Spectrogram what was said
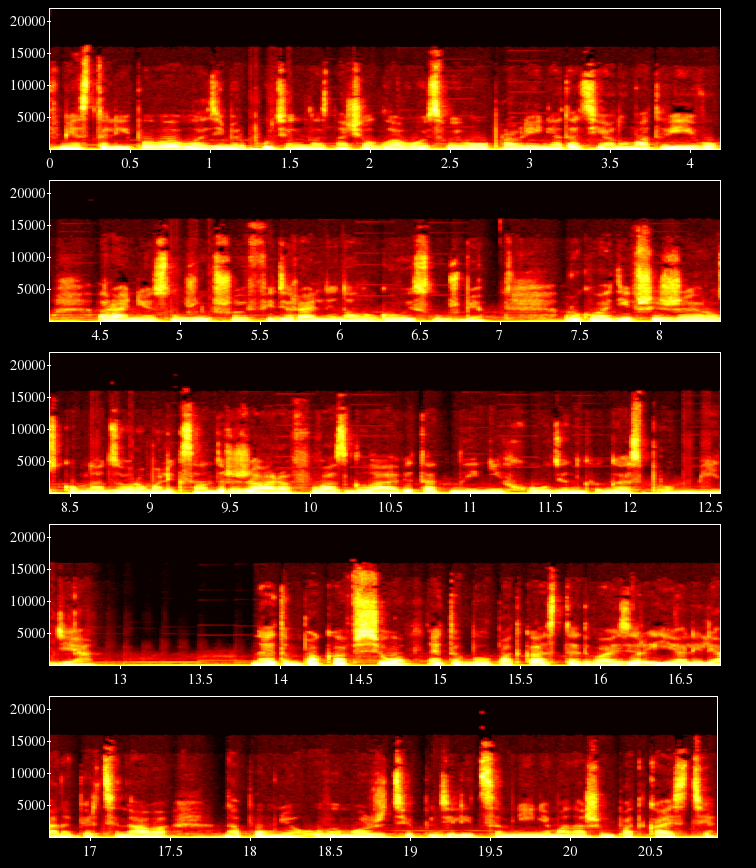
Вместо Липова Владимир Путин назначил главой своего управления Татьяну Матвееву, ранее служившую в Федеральной налоговой службе. Руководивший же Роскомнадзором Александр Жаров возглавит отныне холдинг «Газпром Медиа». На этом пока все. Это был подкаст Advisor и я Лилиана Пертинава. Напомню, вы можете поделиться мнением о нашем подкасте.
